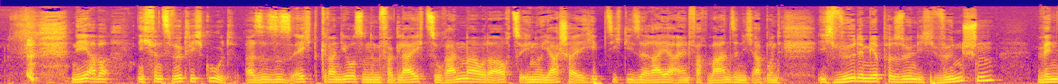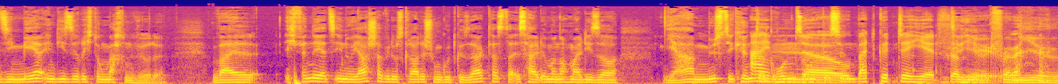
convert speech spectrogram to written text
nee, aber ich finde es wirklich gut. Also es ist echt grandios und im Vergleich zu Ranma oder auch zu Inuyasha hebt sich diese Reihe einfach wahnsinnig ab. Und ich würde mir persönlich wünschen, wenn sie mehr in diese Richtung machen würde. Weil ich finde jetzt Inuyasha, wie du es gerade schon gut gesagt hast, da ist halt immer noch mal dieser ja, Mystik-Hintergrund so ein bisschen. But good to hear it from to hear you. It from you.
